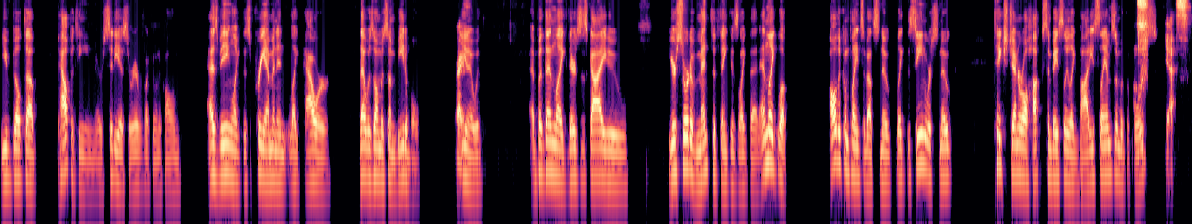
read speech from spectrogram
you've built up Palpatine or Sidious or whatever the fuck you want to call him as being like this preeminent like power that was almost unbeatable right. you know with but then like there's this guy who you're sort of meant to think is like that and like look all the complaints about snoke like the scene where snoke takes general hux and basically like body slams him with the force yes,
